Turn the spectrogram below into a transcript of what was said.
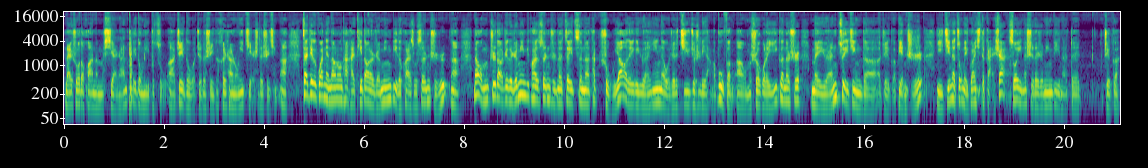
来说的话，那么显然推动力不足啊。这个我觉得是一个非常容易解释的事情啊。在这个观点当中，他还提到了人民币的快速升值啊。那我们知道，这个人民币快速升值呢，这一次呢，它主要的一个原因呢，我觉得基于就是两个部分啊。我们说过了一个呢是美元最近的这个贬值，以及呢中美关系的改善，所以呢使得人民币呢的。这个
